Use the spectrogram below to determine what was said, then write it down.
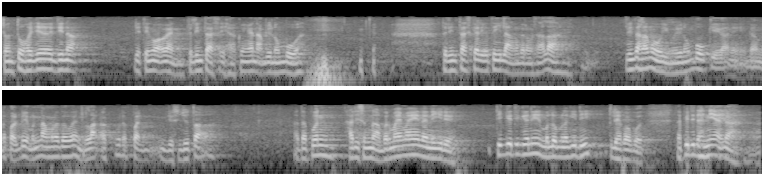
Contoh aja dia nak dia tengok kan terlintas eh aku ingat nak beli nombor terlintas sekali itu hilang tak ada masalah terlintas lama beli nombor okey kan ni kan dapat duit menang mana tahu kan luck aku dapat sejuta ataupun hadis sunnah bermain-main dan diri dia tiga-tiga ni belum lagi ditulis apa-apa tapi dia dah niat dah ha,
